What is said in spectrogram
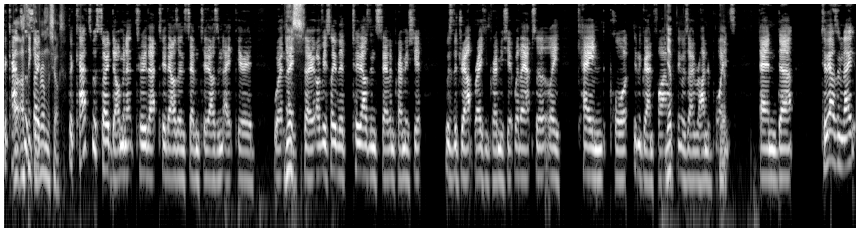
The Cats I, I think so everyone was shocked. the Cats were so dominant through that 2007 2008 period, weren't they? Yes. So obviously the 2007 Premiership was the drought breaking Premiership where they absolutely caned Port in the grand final. Yep. I think it was over 100 points. And uh, 2008,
